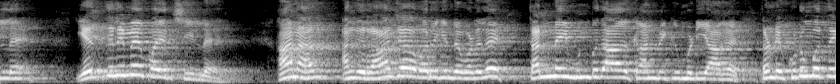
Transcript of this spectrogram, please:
இல்லை. எதுலையுமே பயிற்சி இல்லை. ஆனால் அங்கு ராஜா வருகின்ற வழியிலே தன்னை முன்பதாக காண்பிக்கும்படியாக தன்னுடைய குடும்பத்தை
